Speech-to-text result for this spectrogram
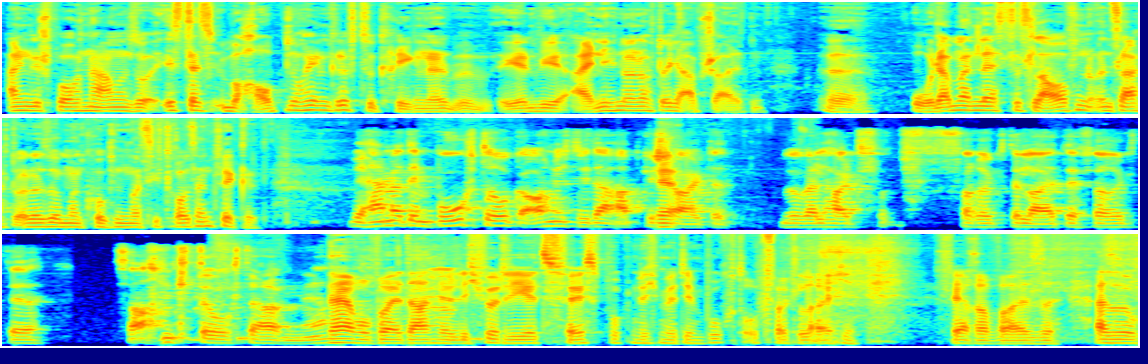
angesprochen haben und so, ist das überhaupt noch in den Griff zu kriegen? Ne? Irgendwie eigentlich nur noch durch Abschalten. Äh, oder man lässt es laufen und sagt oder so, mal gucken, was sich daraus entwickelt. Wir haben ja den Buchdruck auch nicht wieder abgeschaltet, ja. nur weil halt verrückte Leute verrückte Sachen gedruckt haben. Ja. Naja, wobei Daniel, ich würde jetzt Facebook nicht mit dem Buchdruck vergleichen fairerweise. Also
